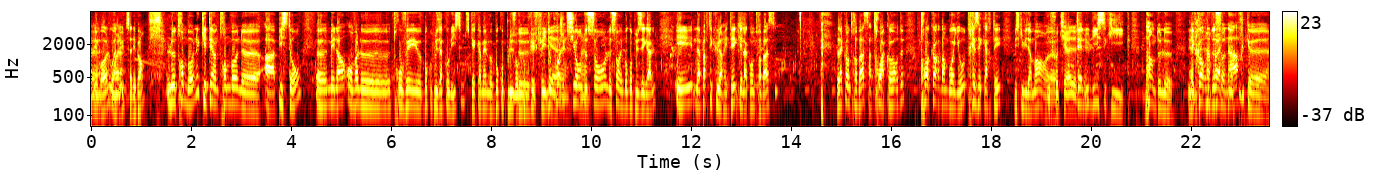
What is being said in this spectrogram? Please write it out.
euh, bémol ou en voilà. lutte, ça dépend. Le trombone qui était un trombone euh, à piston, euh, mais là on va le trouver beaucoup plus à parce qu'il y a quand même beaucoup plus Beaucoup de, plus fluide, de projection, ouais. de son, le son est beaucoup plus égal. Et la particularité qui est la contrebasse. La contrebasse à trois cordes, trois cordes en boyau, très écartées, puisqu'évidemment, Il faut tirer dessus. tel Ulysse qui bande le, les cordes de son arc, euh,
